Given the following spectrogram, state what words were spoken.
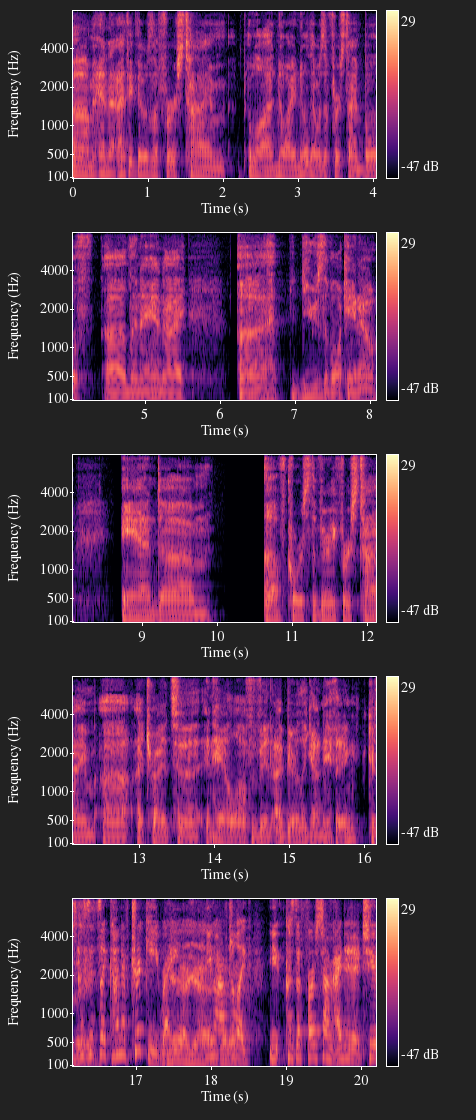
Um, and I think that was the first time. Well, I know I know that was the first time both uh, Lena and I uh, used the volcano, and um, of course, the very first time uh, I tried to inhale off of it, I barely got anything because it's like kind of tricky, right? Yeah, yeah, You have to like, because the first time I did it too,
